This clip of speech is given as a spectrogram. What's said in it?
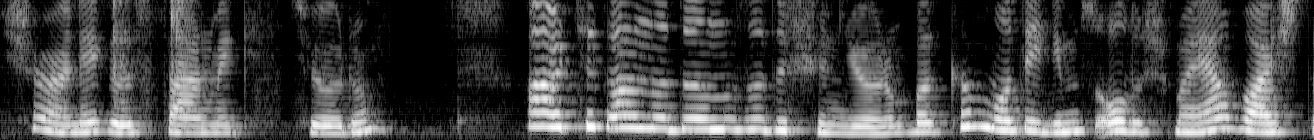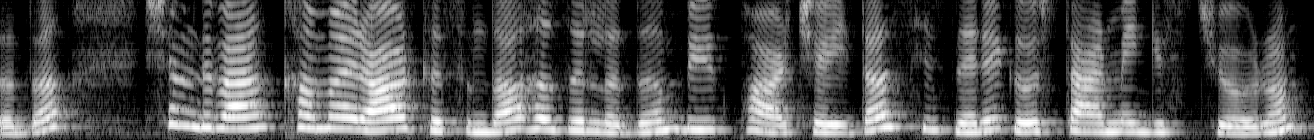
şöyle göstermek istiyorum. Artık anladığınızı düşünüyorum. Bakın modelimiz oluşmaya başladı. Şimdi ben kamera arkasında hazırladığım büyük parçayı da sizlere göstermek istiyorum.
